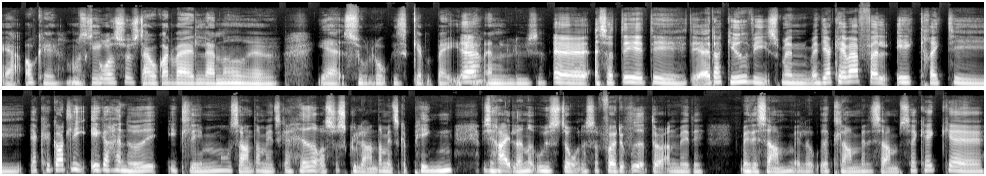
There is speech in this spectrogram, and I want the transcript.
Ja, okay. Måske. Store søster. Der kunne godt være et eller andet øh, ja, psykologisk gemt bag ja. den analyse. Øh, altså, det, det, det er der givetvis, men, men jeg kan i hvert fald ikke rigtig... Jeg kan godt lide ikke at have noget i klemme hos andre mennesker. Jeg hader også at skylde andre mennesker penge. Hvis jeg har et eller andet udstående, så får jeg det ud af døren med det, med det samme, eller ud af klammen med det samme. Så jeg kan ikke... Øh,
